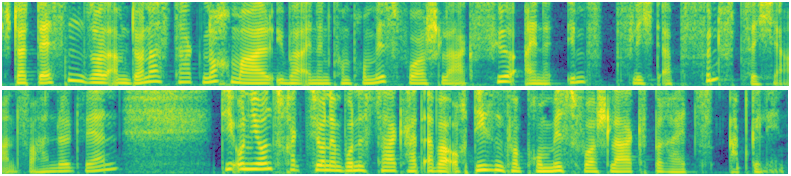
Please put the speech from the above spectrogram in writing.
Stattdessen soll am Donnerstag nochmal über einen Kompromissvorschlag für eine Impfpflicht ab 50 Jahren verhandelt werden. Die Unionsfraktion im Bundestag hat aber auch diesen Kompromissvorschlag bereits abgelehnt.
